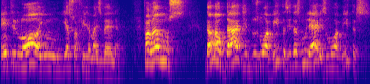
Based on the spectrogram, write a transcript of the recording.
entre Ló e, um, e a sua filha mais velha. Falamos da maldade dos moabitas e das mulheres moabitas,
